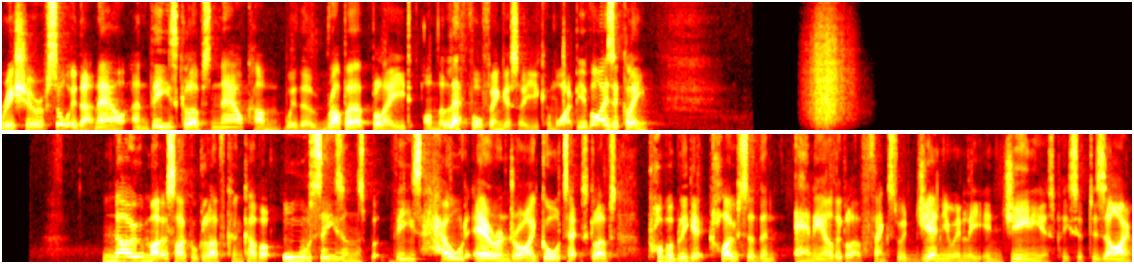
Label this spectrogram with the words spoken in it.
Richa have sorted that now and these gloves now come with a rubber blade on the left forefinger so you can wipe your visor clean. No motorcycle glove can cover all seasons, but these Held Air and Dry Gore-Tex gloves probably get closer than any other glove thanks to a genuinely ingenious piece of design.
